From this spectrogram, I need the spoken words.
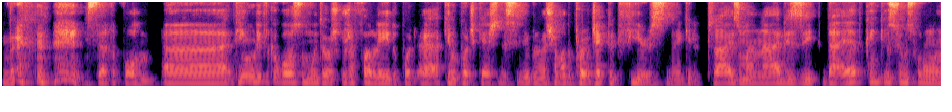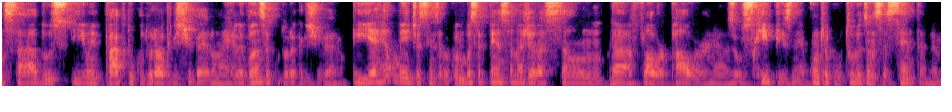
De certa forma. Uh, tem um livro que eu gosto muito, eu acho que eu já falei do, é, aqui no podcast desse livro, né, chamado Projected Fears, né, que ele traz uma análise da época em que os filmes foram lançados e o impacto cultural que eles tiveram, né, a relevância cultural que eles tiveram. E é realmente assim, sabe, quando você pensa na geração da Flower Power, né, os, os hippies, né, a cultura dos anos 60, né,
